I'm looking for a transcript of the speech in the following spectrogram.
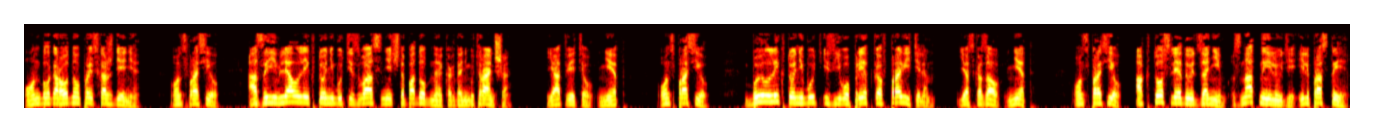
он благородного происхождения. Он спросил, а заявлял ли кто-нибудь из вас нечто подобное когда-нибудь раньше? Я ответил, нет. Он спросил, был ли кто-нибудь из его предков правителем? Я сказал, нет. Он спросил, а кто следует за ним, знатные люди или простые?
